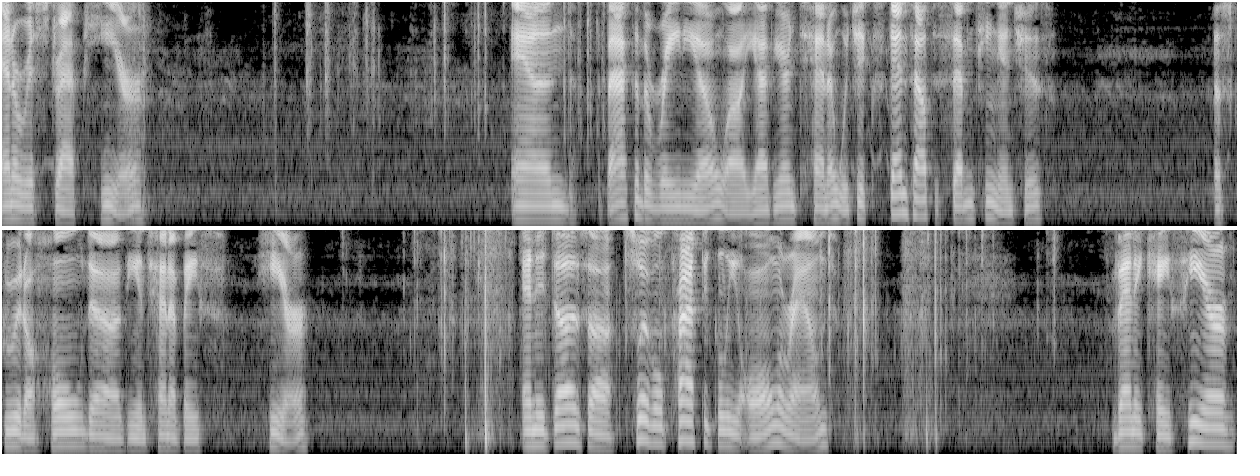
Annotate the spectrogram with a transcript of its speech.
and a wrist strap here. And the back of the radio, uh, you have your antenna, which extends out to 17 inches. A screw to hold uh, the antenna base here. And it does uh, swivel practically all around. Vent case here.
